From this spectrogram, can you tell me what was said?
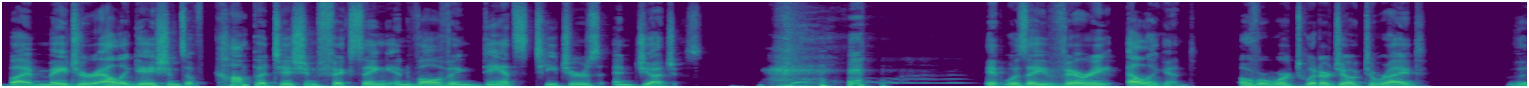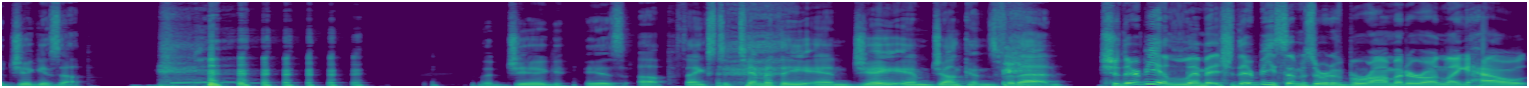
by major allegations of competition fixing involving dance teachers and judges. it was a very elegant, overworked Twitter joke to write, The jig is up. the jig is up. Thanks to Timothy and J.M. Junkins for that. Should there be a limit? Should there be some sort of barometer on like how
